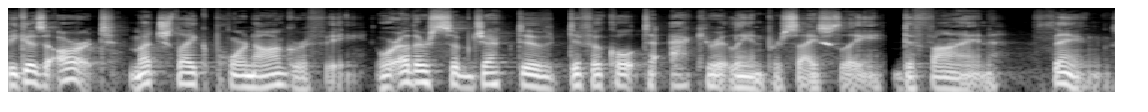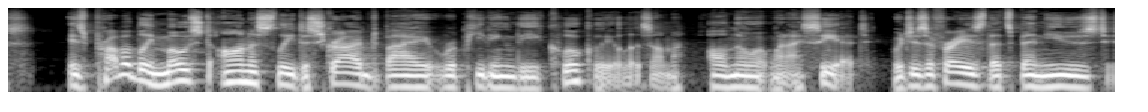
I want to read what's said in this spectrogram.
Because art, much like pornography or other subjective, difficult to accurately and precisely define things, is probably most honestly described by repeating the colloquialism, I'll know it when I see it, which is a phrase that's been used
